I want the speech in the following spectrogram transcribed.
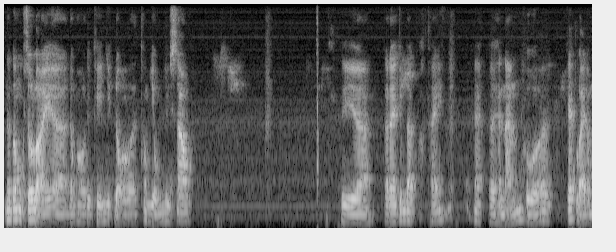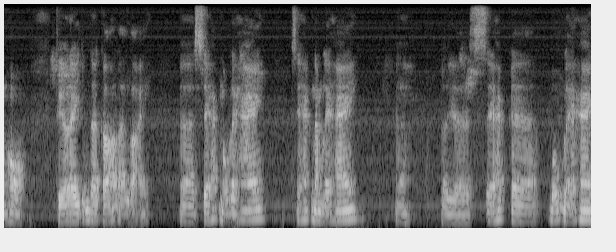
nó có một số loại à, đồng hồ điều khiển nhiệt độ thông dụng như sau. Thì à, ở đây chúng ta thấy về hình ảnh của các loại đồng hồ. Thì ở đây chúng ta có là loại uh, CH102 CH502 uh, rồi ờ, CH402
